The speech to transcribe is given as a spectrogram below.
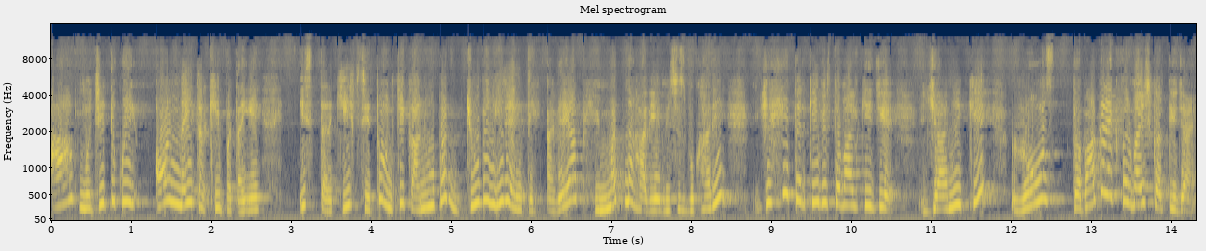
आप मुझे तो कोई और नई तरकीब बताइए। इस तरकीब से तो उनके कानून पर जू भी नहीं रेंगती अरे आप हिम्मत न हारिए, मिसेस बुखारी, यही तरकीब इस्तेमाल कीजिए, यानी कि रोज दबाकर एक फरमाइश करती जाएँ।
